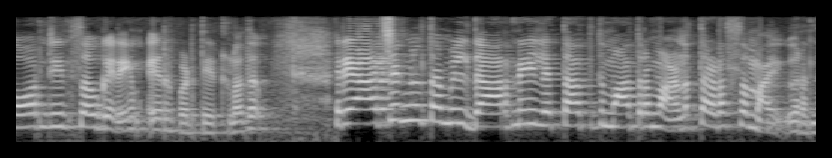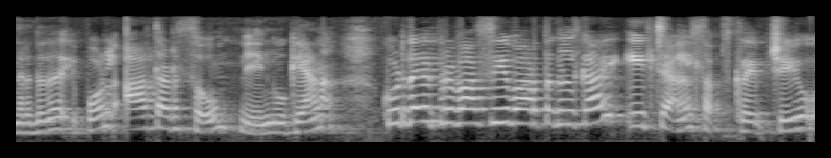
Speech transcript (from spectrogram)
ക്വാറന്റീൻ സൗകര്യം ഏർപ്പെടുത്തിയിട്ടുള്ളത്. രാജ്യങ്ങൾ തമ്മിൽ ധാരണയിലെത്താത്തത് മാത്രമാണ് തടസ്സമായി ഉയർന്നിരുന്നത്. ഇപ്പോൾ ആ തടസ്സവും നീങ്ങുകയാണ്. കൂടുതൽ പ്രവാസി വാർത്തകൾക്കായി ഈ ചാനൽ സബ്സ്ക്രൈബ് ചെയ്യൂ.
